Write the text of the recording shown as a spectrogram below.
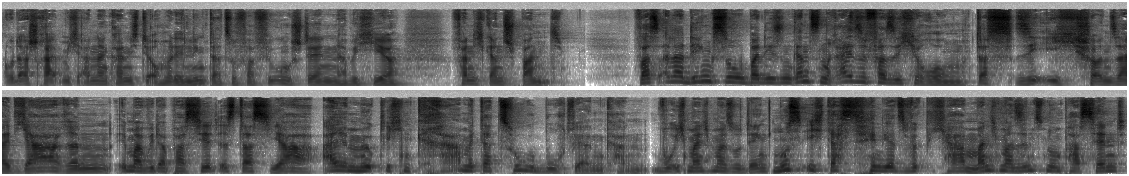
oder schreib mich an, dann kann ich dir auch mal den Link da zur Verfügung stellen. Habe ich hier, fand ich ganz spannend. Was allerdings so bei diesen ganzen Reiseversicherungen, das sehe ich schon seit Jahren immer wieder passiert ist, dass ja all möglichen Kram mit dazu gebucht werden kann. Wo ich manchmal so denke, muss ich das denn jetzt wirklich haben? Manchmal sind es nur ein paar Cent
